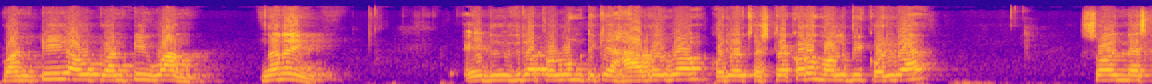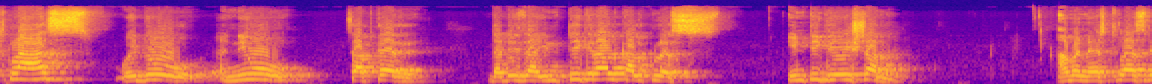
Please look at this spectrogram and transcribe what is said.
টোয়েন্টি আউ টোয়েন্টি ওয়ান না নাই? এই দুইটা প্রোবলেম টিকে হার্ড রহব করার চেষ্টা কর নহলে বি করা so next class we do new chapter that is the integral calculus integration আমি নেক্সট ক্লাসে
